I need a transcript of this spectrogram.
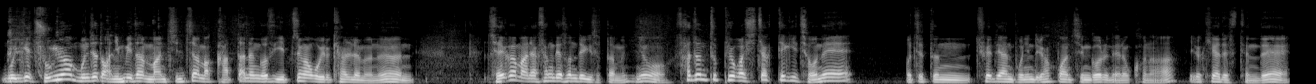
뭐 이게 중요한 문제도 아닙니다만 진짜 막 갔다는 것을 입증하고 이렇게 하려면은 제가 만약 상대 선대위 있었다면요 사전 투표가 시작되기 전에 어쨌든 최대한 본인들이 확보한 증거를 내놓거나 이렇게 해야 됐을 텐데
